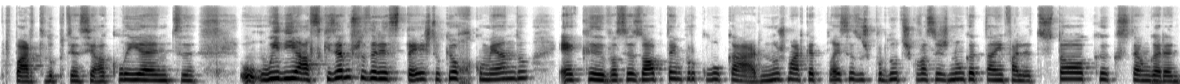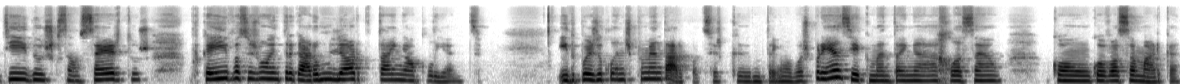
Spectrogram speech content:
por parte do potencial cliente. O, o, ideal, se quisermos fazer esse teste, o que eu recomendo é que vocês optem por colocar nos marketplaces os produtos que vocês nunca têm falha de estoque, que estão garantidos, que são certos, porque aí vocês vão entregar o melhor que têm ao cliente. E depois do cliente experimentar, pode ser que tenha uma boa experiência, que mantenha a relação com, com a vossa marca.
